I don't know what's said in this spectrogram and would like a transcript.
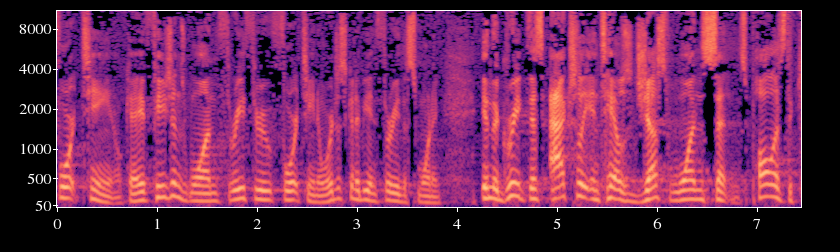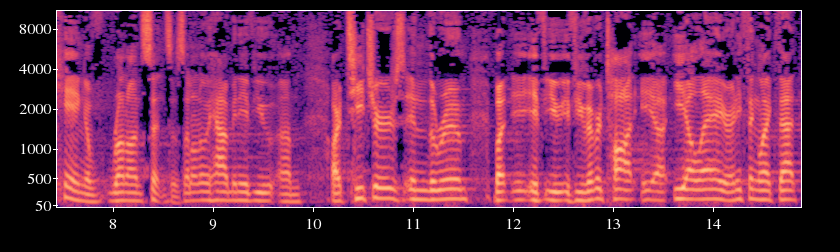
14, okay, Ephesians 1, 3 through 14, and we're just going to be in 3 this morning. In the Greek, this actually entails just one sentence. Paul is the king of run on sentences. I don't know how many of you um, are teachers in the room, but if, you, if you've ever taught uh, ELA or anything like that,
